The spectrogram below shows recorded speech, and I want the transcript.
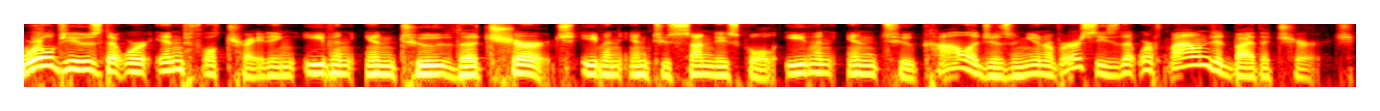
Worldviews that were infiltrating even into the church, even into Sunday school, even into colleges and universities that were founded by the church.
